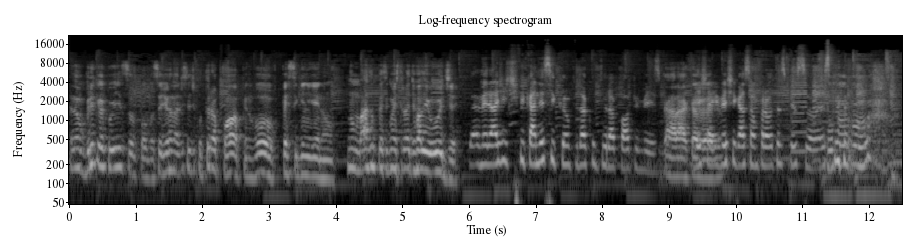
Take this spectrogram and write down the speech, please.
Não brinca com isso, pô. Você é jornalista de cultura pop, não vou perseguir ninguém, não. No máximo perseguir uma estrela de Hollywood. É melhor a gente ficar nesse campo da cultura pop mesmo. Caraca, Deixar velho. a investigação pra outras pessoas. Por favor.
